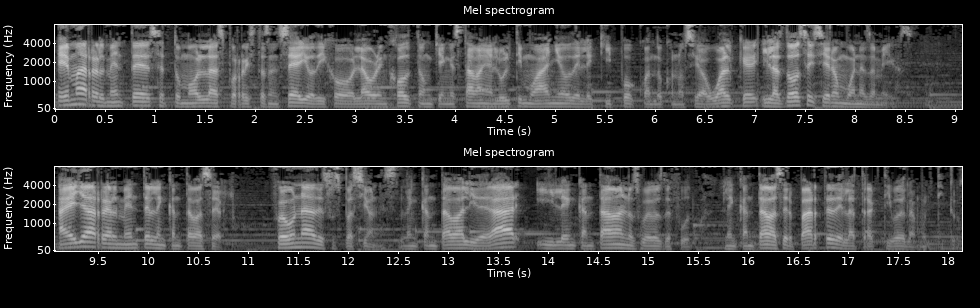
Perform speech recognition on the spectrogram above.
Emma realmente se tomó las porristas en serio, dijo Lauren Holton, quien estaba en el último año del equipo cuando conoció a Walker, y las dos se hicieron buenas amigas. A ella realmente le encantaba hacerlo. Fue una de sus pasiones. Le encantaba liderar y le encantaban los juegos de fútbol. Le encantaba ser parte del atractivo de la multitud.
